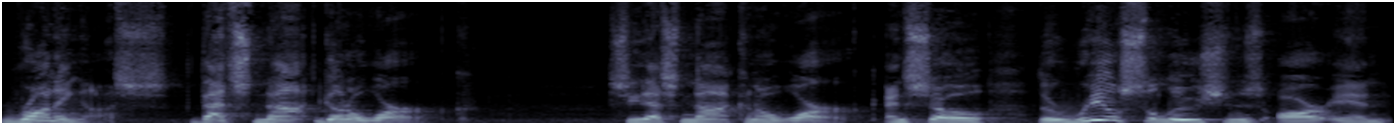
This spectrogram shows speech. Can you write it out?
running us. That's not going to work. See, that's not going to work. And so the real solutions are in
